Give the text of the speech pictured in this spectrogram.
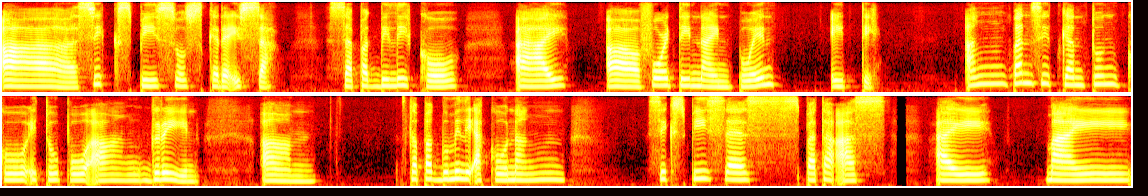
uh, ah, 6 pesos kada isa. Sa pagbili ko ay uh, ah, 49.80. Ang pansit canton ko, ito po ang green. Um, kapag bumili ako ng 6 pieces pataas, ay may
